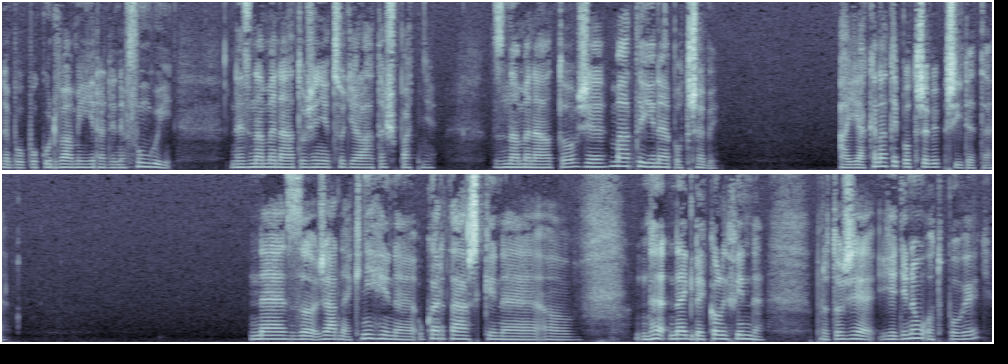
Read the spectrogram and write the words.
nebo pokud vám jí rady nefungují, neznamená to, že něco děláte špatně. Znamená to, že máte jiné potřeby. A jak na ty potřeby přijdete? Ne z žádné knihy, ne u kartářky, ne, eh, ne, ne kdekoliv jinde. Protože jedinou odpověď,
